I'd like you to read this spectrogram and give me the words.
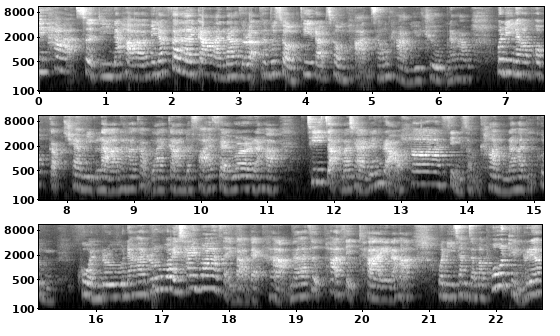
ดีค่ะ สวัสดีนะคะ มีนักแฟนรายการนะสำหรับท่านผู้ชมที่รับชมผ่านช่องทาง YouTube นะคะ วันนี้นะคะพบกับแชมป์อีกแล้วนะคะ กับรายการ The Five Favor นะคะ ที่จะมาแชร์เรื่องราว 5 สิ่งสำคัญนะคะ ที่คุณควรรู้นะคะ รู้ไว้ใช่ว่าใส่บาแบกหามนะคะ สุภาษิตไทยนะคะ วันนี้แชมจะมาพูดถึงเรื่อง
